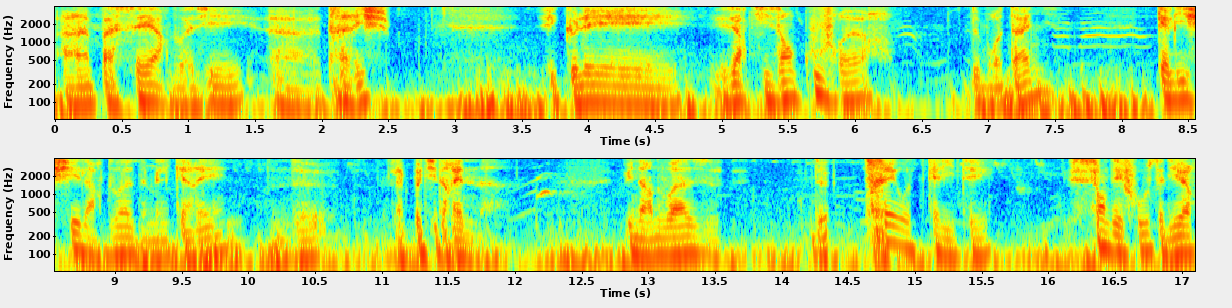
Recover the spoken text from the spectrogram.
a un passé ardoisier euh, très riche et que les, artisans couvreurs de Bretagne qualifiaient l'ardoise de Melcarré petite reine. Une ardoise de très haute qualité, sans défaut, c'est-à-dire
